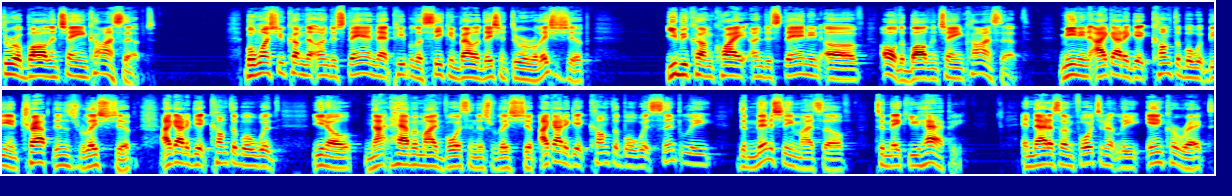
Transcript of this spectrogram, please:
through a ball and chain concept? But once you come to understand that people are seeking validation through a relationship, you become quite understanding of, oh, the ball and chain concept. Meaning, I got to get comfortable with being trapped in this relationship. I got to get comfortable with you know, not having my voice in this relationship. I got to get comfortable with simply diminishing myself to make you happy. And that is unfortunately incorrect.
